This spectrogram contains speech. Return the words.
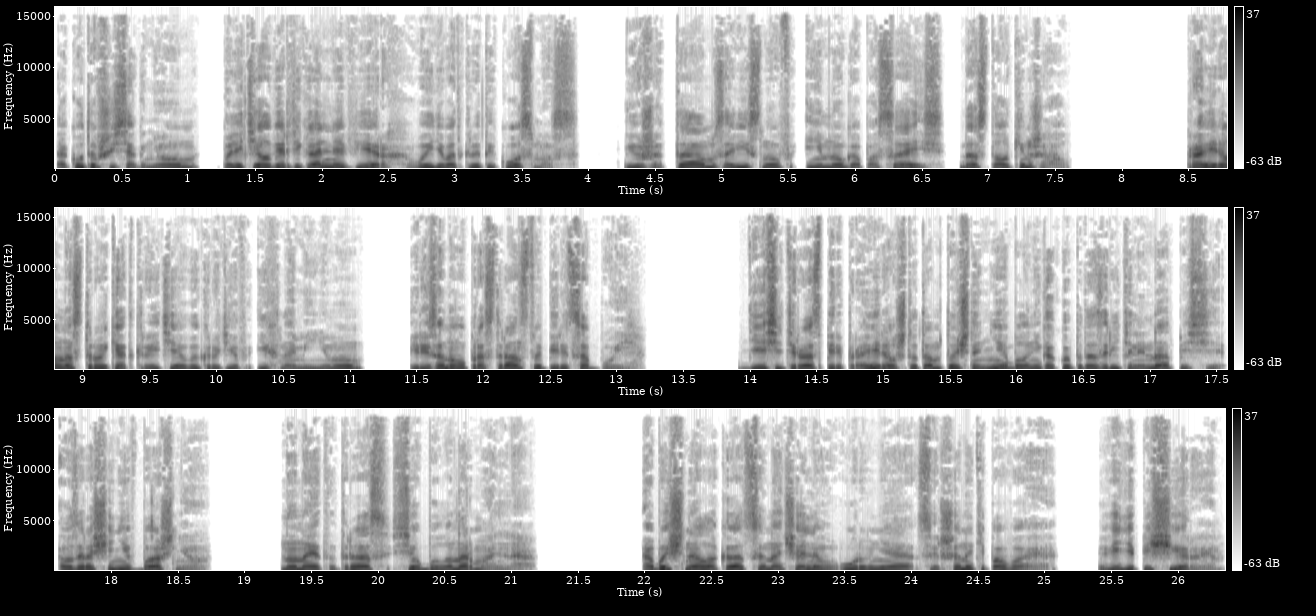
Окутавшись огнем, полетел вертикально вверх, выйдя в открытый космос, и уже там, зависнув и немного опасаясь, достал кинжал. Проверил настройки открытия, выкрутив их на минимум, и резанул пространство перед собой. Десять раз перепроверил, что там точно не было никакой подозрительной надписи о возвращении в башню, но на этот раз все было нормально. Обычная локация начального уровня совершенно типовая, в виде пещеры,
